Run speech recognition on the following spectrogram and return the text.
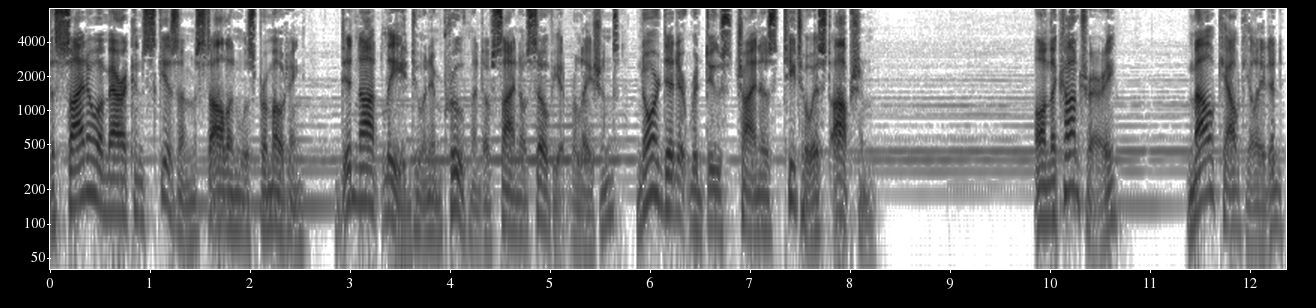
The Sino American schism Stalin was promoting did not lead to an improvement of Sino Soviet relations, nor did it reduce China's Titoist option. On the contrary, Mao calculated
